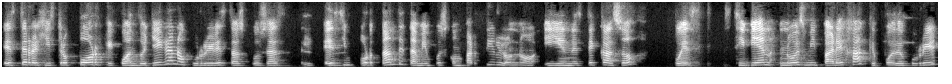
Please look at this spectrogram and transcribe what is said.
este registro porque cuando llegan a ocurrir estas cosas es importante también pues compartirlo, ¿no? Y en este caso, pues si bien no es mi pareja, que puede ocurrir,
